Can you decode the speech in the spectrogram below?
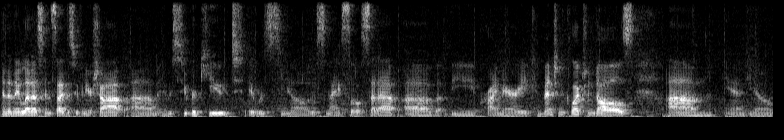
And then they let us inside the souvenir shop, um, and it was super cute. It was, you know, this nice little setup of the primary convention collection dolls. Um, and, you know,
